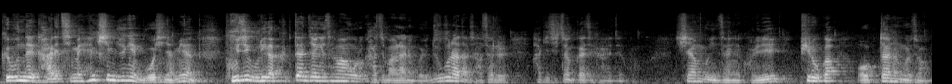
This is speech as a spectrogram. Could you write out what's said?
그분들의 가르침의 핵심 중에 무엇이냐면 굳이 우리가 극단적인 상황으로 가지 말라는 거예요. 누구나 다 자살을 하기 직전까지 가야 되고 시한부 인상에 걸릴 필요가 없다는 거죠.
